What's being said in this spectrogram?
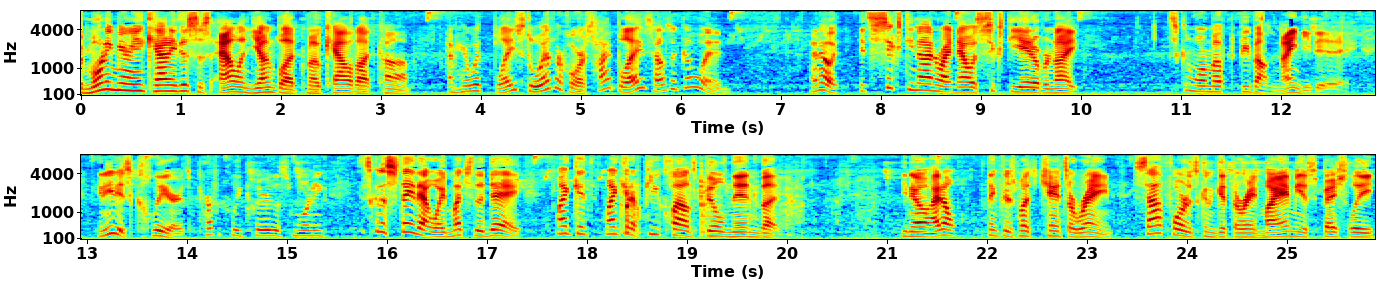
Good morning, Marion County. This is Alan Youngblood from Ocala.com. I'm here with Blaze the Weather Horse. Hi, Blaze. How's it going? I know it, it's 69 right now. It's 68 overnight. It's going to warm up to be about 90 today. And it is clear. It's perfectly clear this morning. It's going to stay that way much of the day. Might get might get a few clouds building in, but you know I don't think there's much chance of rain. South Florida is going to get the rain. Miami especially.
